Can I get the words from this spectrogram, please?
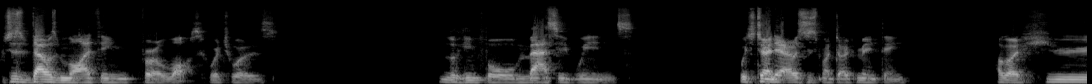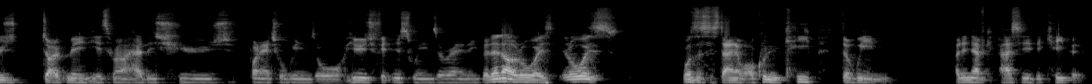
Which is that was my thing for a lot, which was looking for massive wins. Which turned out it was just my dopamine thing. I got huge dopamine hits when I had these huge financial wins or huge fitness wins or anything. But then I would always, it always wasn't sustainable. I couldn't keep the win. I didn't have capacity to keep it.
